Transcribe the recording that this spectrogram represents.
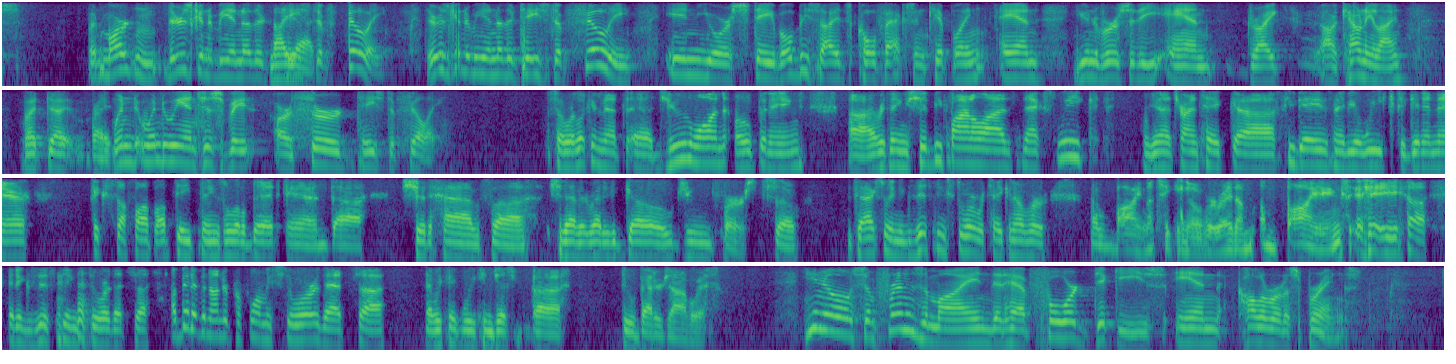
but Martin, there's going to be another Not taste yet. of Philly. There's going to be another taste of Philly in your stable besides Colfax and Kipling and University and Dry uh, County Line. But uh, Right. when when do we anticipate our third taste of Philly? So we're looking at uh, June 1 opening. Uh, everything should be finalized next week. We're going to try and take uh, a few days, maybe a week, to get in there, fix stuff up, update things a little bit, and uh, should have uh, should have it ready to go June 1st. So it's actually an existing store. We're taking over. I'm buying, not taking over, right? I'm I'm buying a uh, an existing store that's uh, a bit of an underperforming store that uh, that we think we can just uh, do a better job with. You know, some friends of mine that have four Dickey's in Colorado Springs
